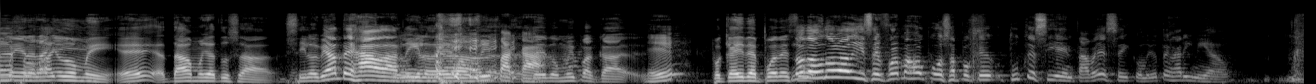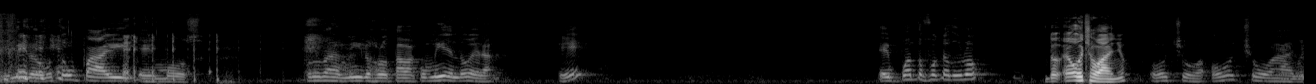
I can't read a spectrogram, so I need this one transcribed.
2000, en eso, el año ahí- 2000. 2000, ¿eh? Estábamos ya tú sabes. Si lo hubieran dejado a Danilo de 2000 para acá. De 2000 para acá. ¿Eh? Porque ahí después de eso... No, no, uno lo dice en forma jocosa porque tú te sientas a veces cuando yo estoy jarineado. y Mira, esto es un país hermoso. Pero Danilo se lo estaba comiendo, era. ¿Eh? ¿En cuánto fue que duró? Do- ocho años. Ocho, ocho años.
